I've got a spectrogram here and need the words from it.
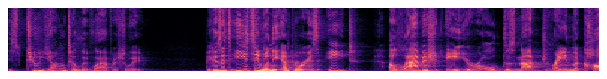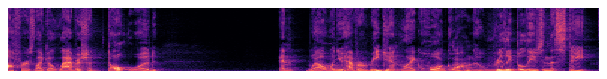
is too young to live lavishly. Because it's easy when the emperor is eight. A lavish eight year old does not drain the coffers like a lavish adult would. And well, when you have a regent like Huoguang who really believes in the state,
